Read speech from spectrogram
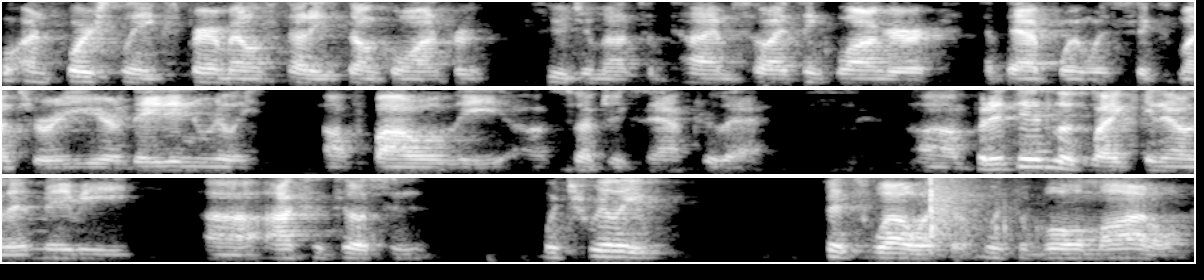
unfortunately, experimental studies don't go on for huge amounts of time. So I think longer at that point was six months or a year. They didn't really uh, follow the uh, subjects after that. Uh, but it did look like, you know, that maybe uh, oxytocin, which really fits well with the, with the vole model.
